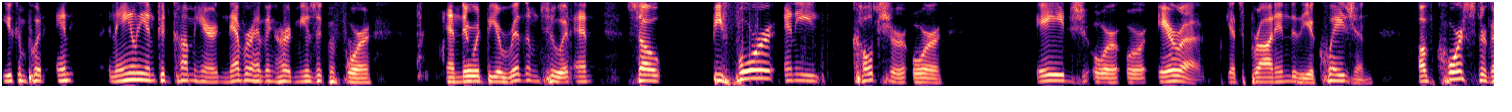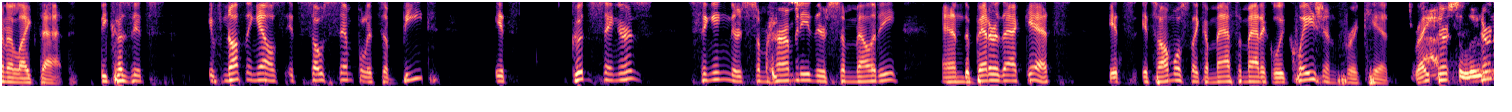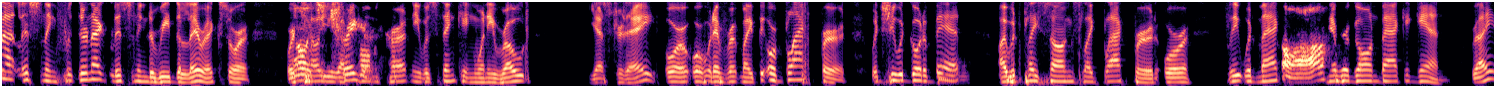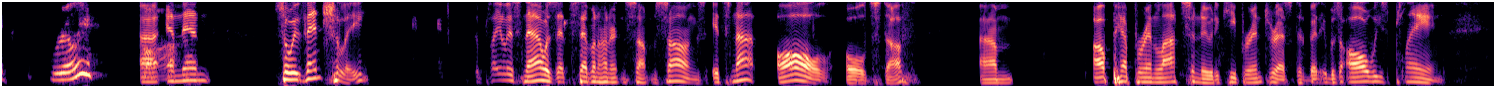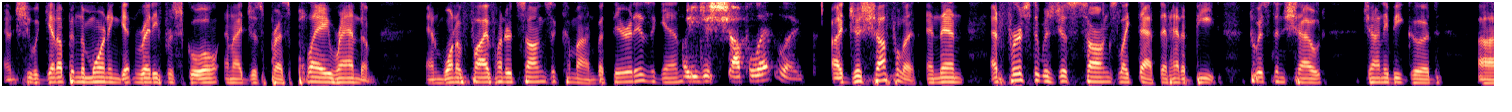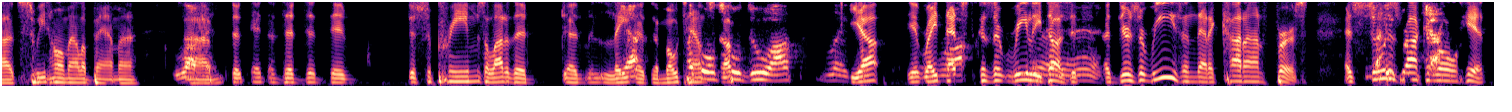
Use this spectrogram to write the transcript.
You can put an an alien could come here, never having heard music before, and there would be a rhythm to it. And so, before any culture or age or or era gets brought into the equation, of course they're going to like that because it's if nothing else, it's so simple. It's a beat, it's good singers singing. There's some harmony, there's some melody, and the better that gets, it's it's almost like a mathematical equation for a kid, right? They're Absolutely. they're not listening for they're not listening to read the lyrics or or No, tell you what. Paul McCartney was thinking when he wrote yesterday or or whatever it might be or Blackbird when she would go to bed I would play songs like Blackbird or Fleetwood Mac Aw, never going back again right really? uh, and then so eventually the playlist now is at 700 and something songs. It's not all old stuff. Um I'll pepper in lots of new to keep her interested but it was always playing. And she would get up in the morning getting ready for school and I'd just press play random. And one of 500 songs would come on but there it is again. Oh, you just shuffle it like? I just shuffle it. And then at first it was just songs like that that had a beat, twist and shout, Johnny B. Goode, uh, Sweet Home Alabama, love it. the, the the the the Supremes, a lot of the uh, late Yeah. uh, the Like Motown old stuff. school doo-wop. Like Yeah, it, right. That's because it really Yeah, does. yeah, It's uh, there's a reason that it caught on first. As soon as rock and roll hit,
